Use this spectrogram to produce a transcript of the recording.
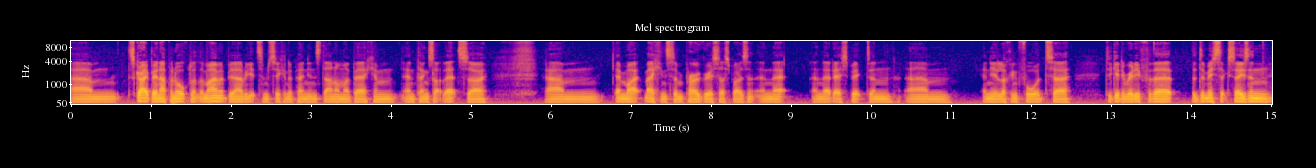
Um, it's great being up in Auckland at the moment, being able to get some second opinions done on my back and, and things like that. So, um, and my, making some progress, I suppose, in, in that in that aspect, and um, and you're looking forward to to getting ready for the, the domestic season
